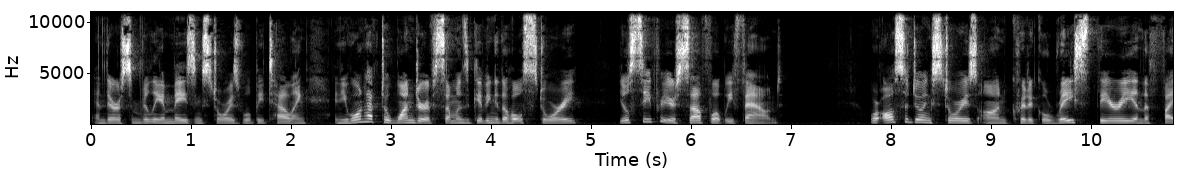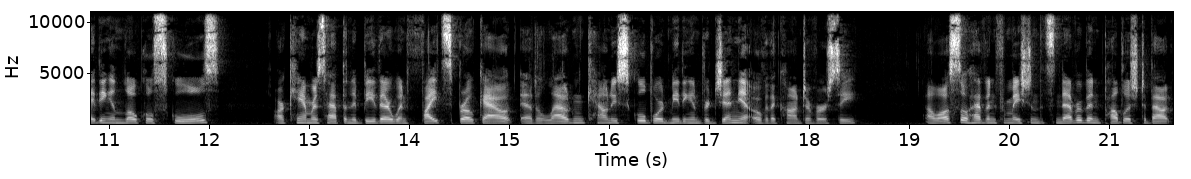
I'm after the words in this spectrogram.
and there are some really amazing stories we'll be telling. And you won't have to wonder if someone's giving you the whole story. You'll see for yourself what we found. We're also doing stories on critical race theory and the fighting in local schools. Our cameras happened to be there when fights broke out at a Loudoun County School Board meeting in Virginia over the controversy. I'll also have information that's never been published about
